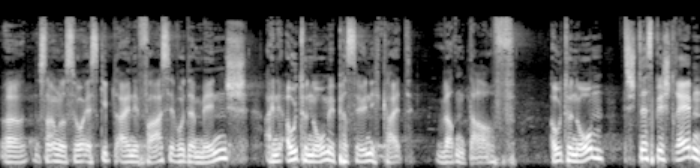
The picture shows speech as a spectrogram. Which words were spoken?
äh, sagen wir so, es gibt eine Phase, wo der Mensch eine autonome Persönlichkeit werden darf. Autonom, ist das Bestreben,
